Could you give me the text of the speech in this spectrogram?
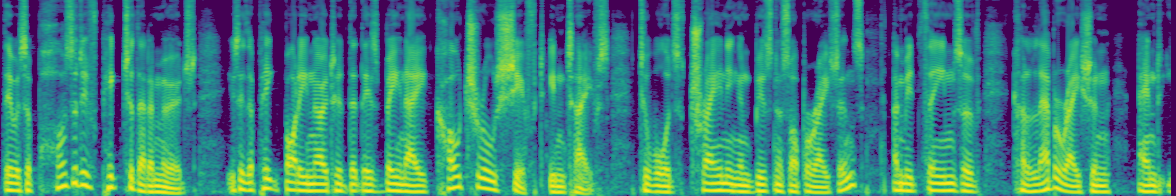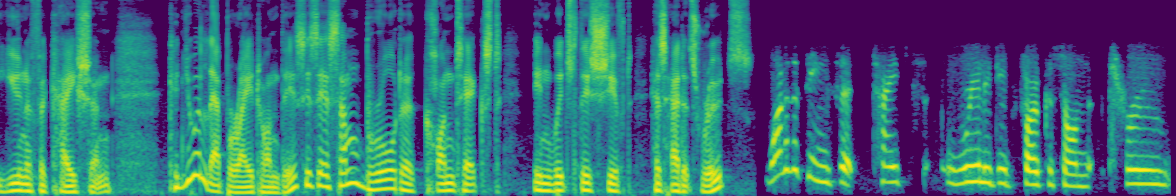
there was a positive picture that emerged. You see, the peak body noted that there's been a cultural shift in TAFEs towards training and business operations amid themes of collaboration and unification. Can you elaborate on this? Is there some broader context in which this shift has had its roots? One of the things that TAFEs really did focus on through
